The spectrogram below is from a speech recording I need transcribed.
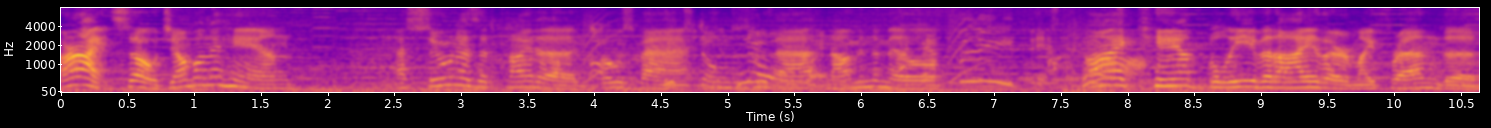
Alright, so jump on the hand. As soon as it kinda goes back, you can just do that. Now I'm in the middle. I can't believe this. I can't believe it either, my friend. Uh,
